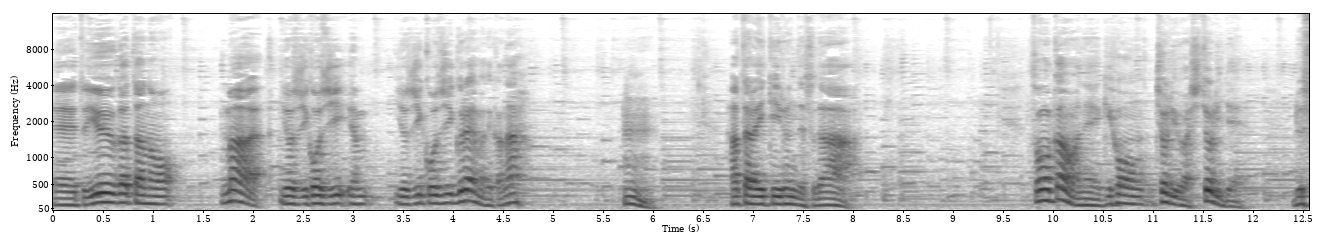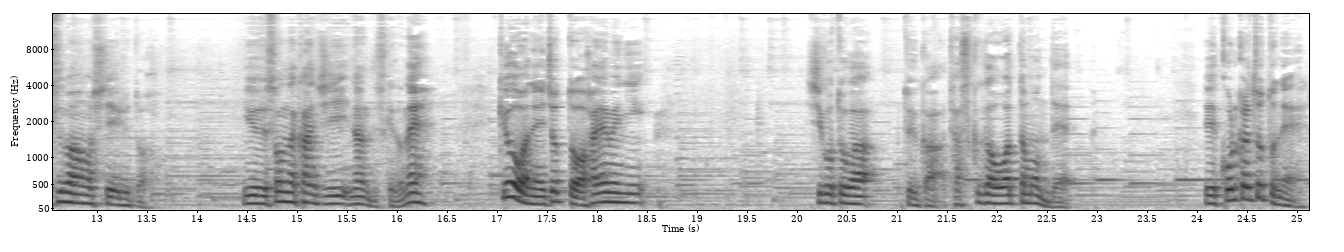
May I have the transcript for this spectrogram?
えー、と夕方のまあ4時5時4時5時ぐらいまでかな。うん。働いているんですがその間はね基本チョリは一人で留守番をしていると。いうそんな感じなんですけどね。今日はねちょっと早めに仕事がというかタスクが終わったもんで。でこれからちょっとね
